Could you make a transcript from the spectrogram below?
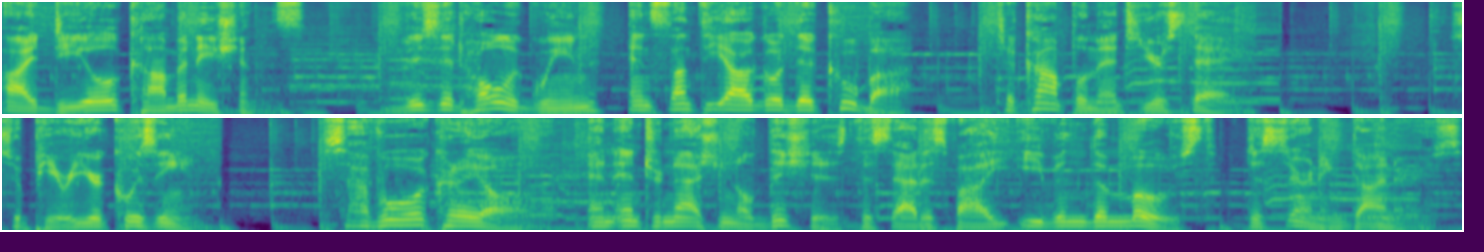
Ideal combinations. Visit Holguin and Santiago de Cuba to complement your stay. Superior cuisine. Savour Creole and international dishes to satisfy even the most discerning diners.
